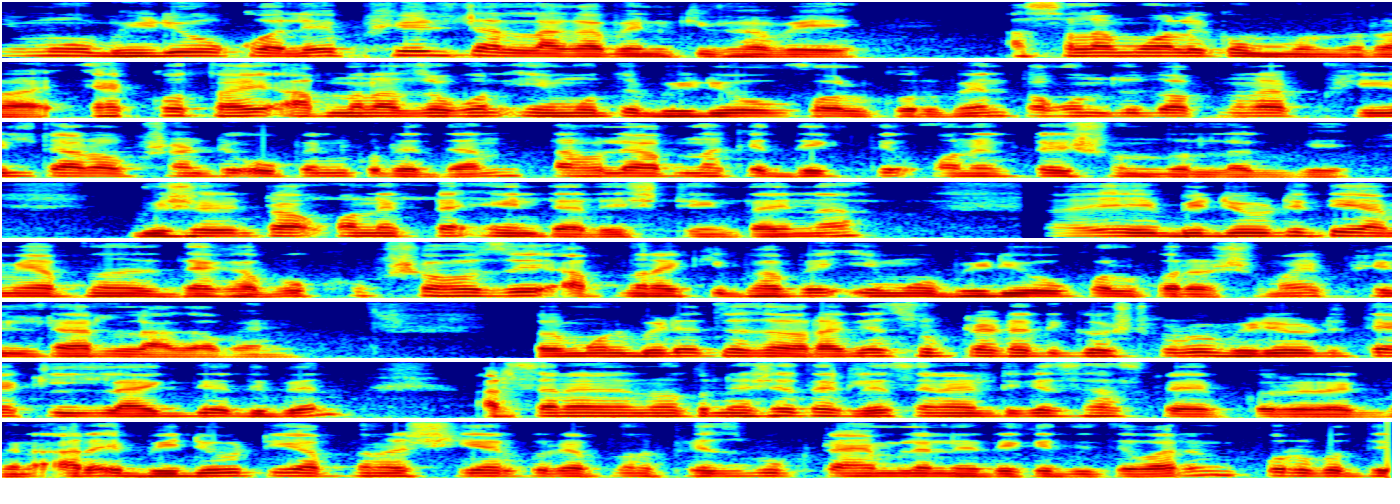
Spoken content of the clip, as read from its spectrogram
ইমো ভিডিও কলে ফিল্টার লাগাবেন কীভাবে? আসসালামু আলাইকুম বন্ধুরা, এক কথায় আপনারা যখন ইমোতে ভিডিও কল করবেন, তখন যদি আপনারা ফিল্টার অপশনটি ওপেন করে দেন, তাহলে আপনাকে দেখতে অনেকটাই সুন্দর লাগবে। বিষয়টা অনেকটা ইন্টারেস্টিং তাই না? তাই এই ভিডিওটিতে আমি আপনাদের দেখাবো খুব সহজে আপনারা কীভাবে ইমো ভিডিও কল করার সময় ফিল্টার লাগাবেন। তো মূল ভিডিওতে যাওয়ার আগে ছোট্ট একটা রিকোয়েস্ট করব, ভিডিওটিতে একটি লাইক দিয়ে দিবেন, আর চ্যানেলে নতুন এসে থাকলে চ্যানেলটিকে সাবস্ক্রাইব করে রাখবেন। আর এই ভিডিওটি আপনারা শেয়ার করে আপনার ফেসবুক টাইমলাইনে রেখে দিতে পারেন পরবর্তী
